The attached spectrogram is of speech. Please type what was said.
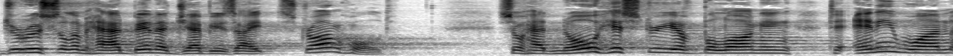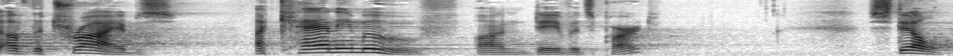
Jerusalem had been a Jebusite stronghold, so had no history of belonging to any one of the tribes, a canny move on David's part. Still,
